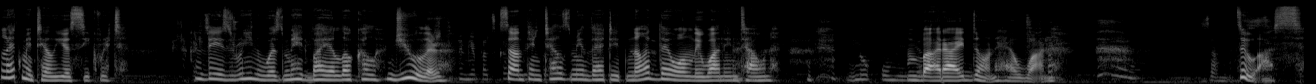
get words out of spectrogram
Let me tell you a secret. This ring was made by a local jeweler. Something tells me that it's not the only one in town. But I don't have one. To us.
